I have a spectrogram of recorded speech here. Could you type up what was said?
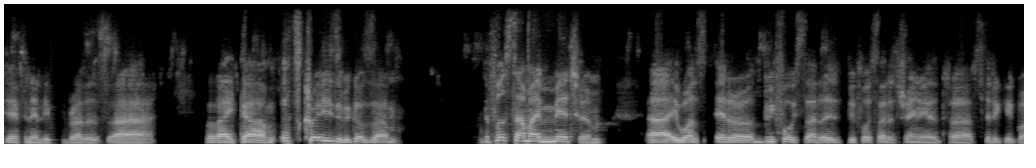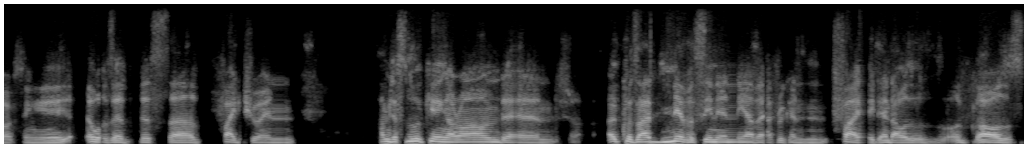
definitely brothers. Uh, like um, it's crazy because um, the first time I met him, uh, it was at a, before we started before we started training at uh, City Kickboxing. It was at this uh, fight show in I'm just looking around and because uh, I'd never seen any other African fight, and I was I was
